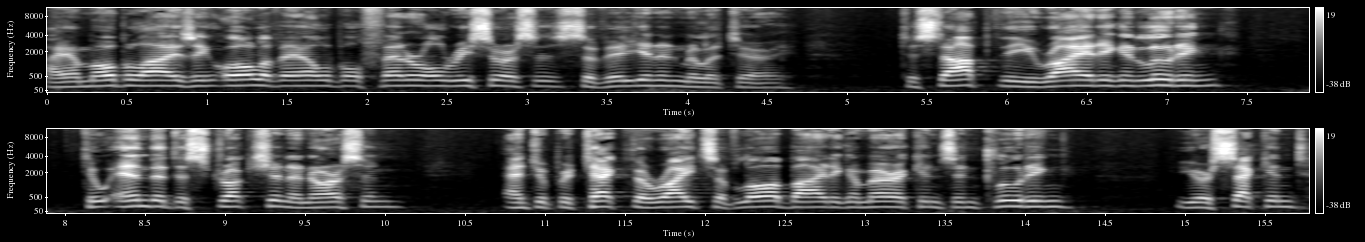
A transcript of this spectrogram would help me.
I am mobilizing all available federal resources, civilian and military, to stop the rioting and looting, to end the destruction and arson, and to protect the rights of law abiding Americans, including your Second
